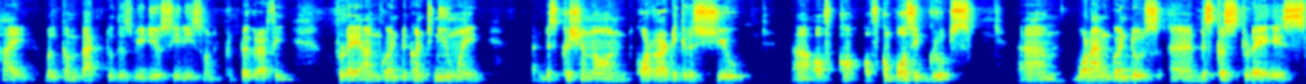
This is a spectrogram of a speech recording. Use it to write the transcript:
Hi, welcome back to this video series on cryptography. Today I'm going to continue my discussion on quadratic residue uh, of, of composite groups. Um, what I'm going to uh, discuss today is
